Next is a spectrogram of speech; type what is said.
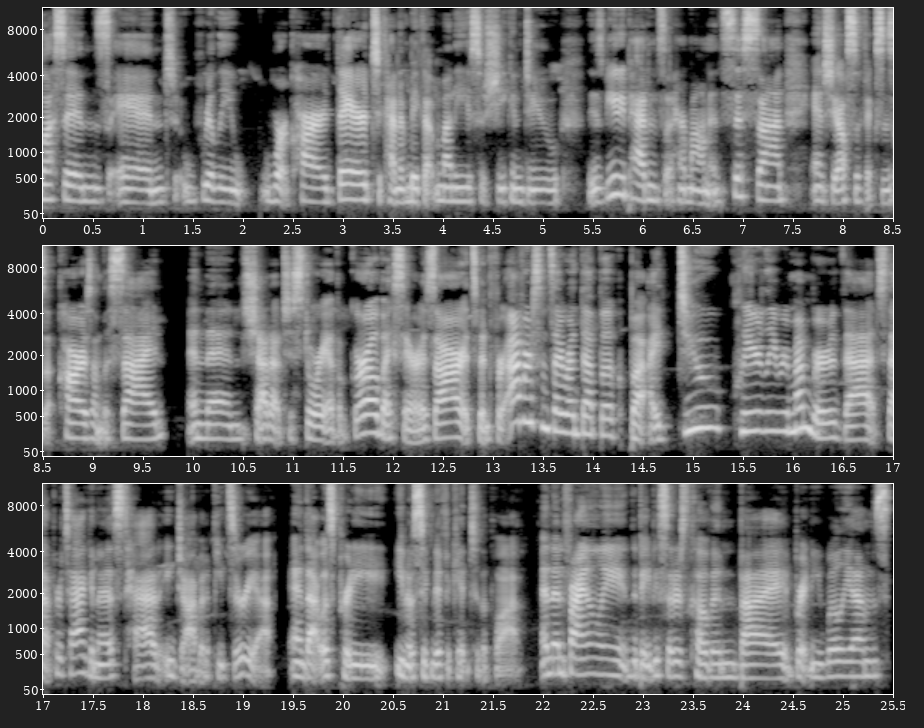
lessons and really work hard there to kind of make up money so she can do these beauty pageants that her mom insists on. And she also fixes up cars on the side. And then shout out to Story of a Girl by Sara Zarr. It's been forever since I read that book, but I do clearly remember that that protagonist had a job at a pizzeria. And that was pretty, you know, significant to the plot. And then finally, The Babysitter's Coven by Brittany Williams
